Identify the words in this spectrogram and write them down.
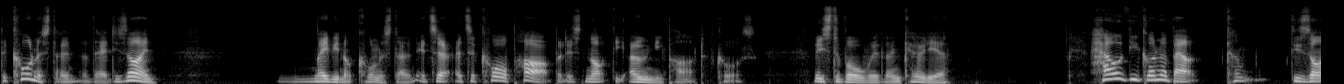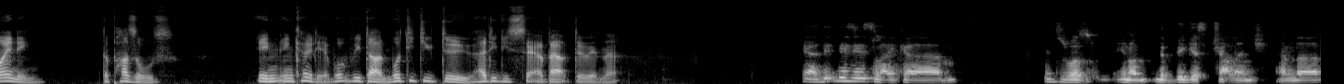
the cornerstone of their design. Maybe not cornerstone. It's a it's a core part, but it's not the only part, of course. Least of all with Encodya. How have you gone about designing the puzzles in Encodya? What have you done? What did you do? How did you set about doing that? Yeah, this is like um, it was you know the biggest challenge, and uh,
